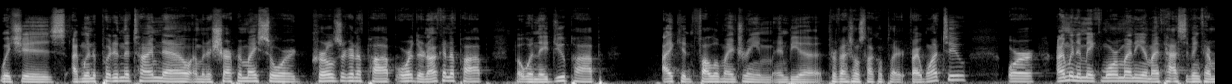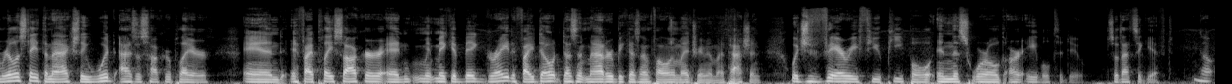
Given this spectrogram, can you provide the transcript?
which is I'm going to put in the time now. I'm going to sharpen my sword. Curls are going to pop, or they're not going to pop. But when they do pop, I can follow my dream and be a professional soccer player if I want to. Or I'm going to make more money in my passive income real estate than I actually would as a soccer player. And if I play soccer and make it big, great. If I don't, doesn't matter because I'm following my dream and my passion, which very few people in this world are able to do. So that's a gift. No,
